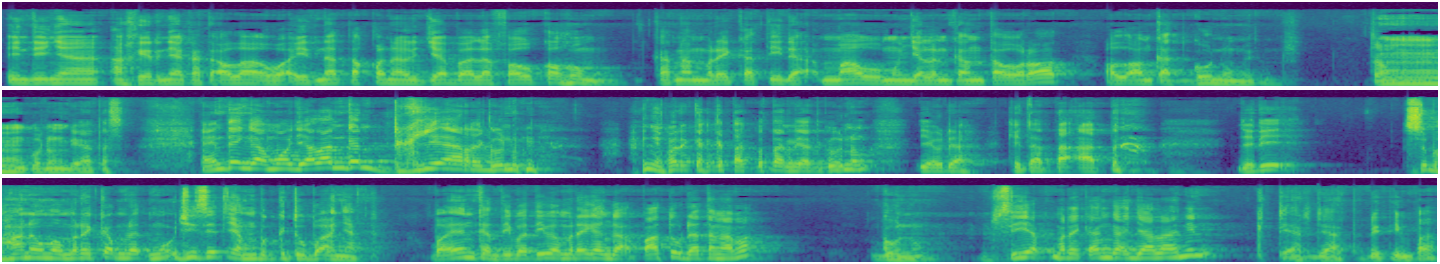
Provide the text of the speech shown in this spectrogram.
Intinya akhirnya kata Allah wa idna taqanal jabala fawqahum karena mereka tidak mau menjalankan Taurat Allah angkat gunung itu. Tung, gunung di atas. Ente enggak mau jalan kan giar gunung. Hanya mereka ketakutan lihat gunung, ya udah kita taat. Jadi subhanallah mereka melihat mukjizat yang begitu banyak. Bayangkan tiba-tiba mereka enggak patuh datang apa? gunung. Siap mereka enggak jalanin, dia jatuh ditimpa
